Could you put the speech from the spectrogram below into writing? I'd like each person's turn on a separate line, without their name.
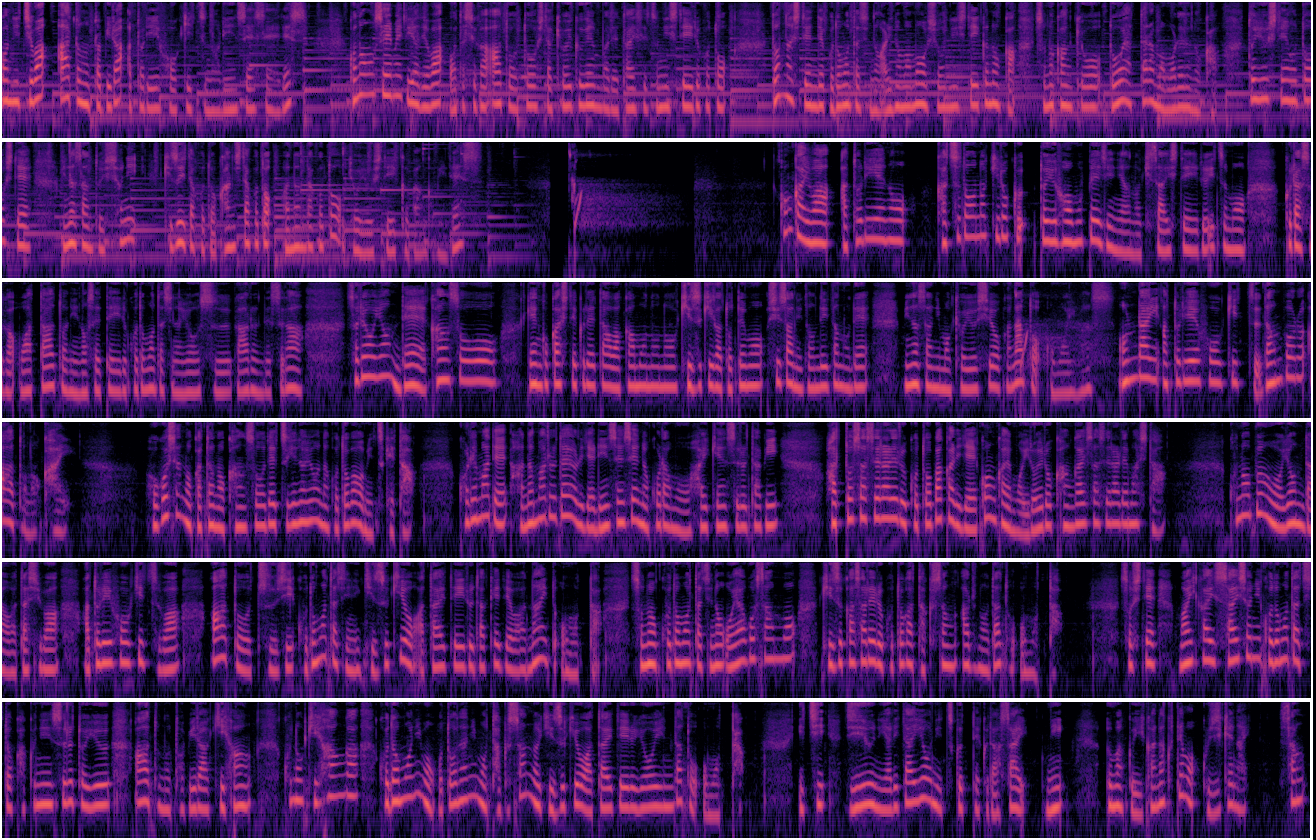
こんにちは。アートの扉アトリエ4キッズの林先生です。この音声メディアでは私がアートを通した教育現場で大切にしていることどんな視点で子どもたちのありのままを承認していくのかその環境をどうやったら守れるのかという視点を通して皆さんと一緒に気づいたこと感じたこと学んだことを共有していく番組です。今回はアトリエの活動の記録というホームページにあの記載しているいつもクラスが終わった後に載せている子どもたちの様子があるんですがそれを読んで感想を言語化してくれた若者の気づきがとても示唆に富んでいたので皆さんにも共有しようかなと思います。オンラインアトリエ4キッズダンボールアートの会。保護者の方の感想で次のような言葉を見つけた。これまで花丸だよりで林先生のコラムを拝見するたびハッとさせられることばかりで今回もいろいろ考えさせられました。この文を読んだ私はアトリエ・フォー・キッズはアートを通じ子どもたちに気づきを与えているだけではないと思った。その子どもたちの親御さんも気づかされることがたくさんあるのだと思った。そして毎回最初に子どもたちと確認するというアートの扉規範。この規範が子どもにも大人にもたくさんの気づきを与えている要因だと思った。1自由にやりたいように作ってください。2うまくいかなくてもくじけない。3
